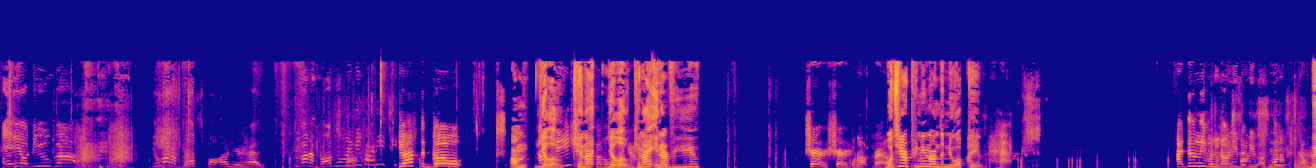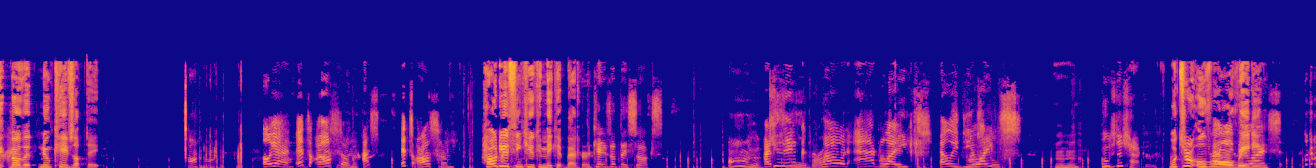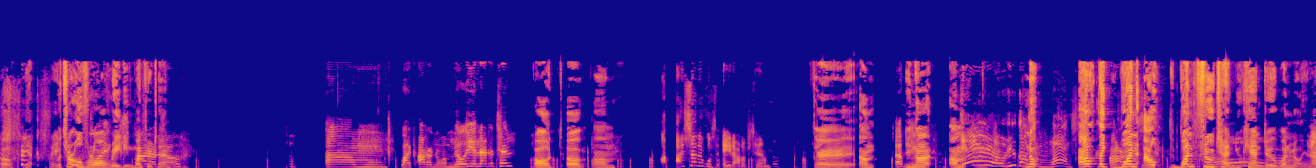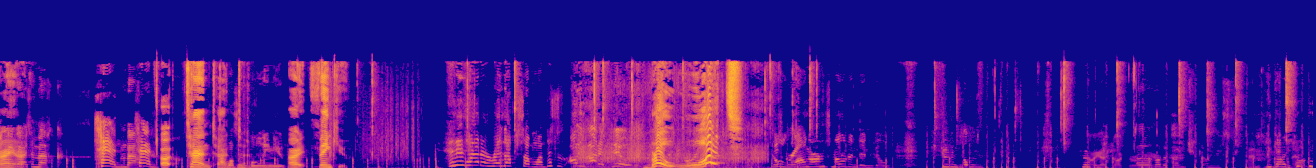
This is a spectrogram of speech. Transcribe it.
Hey yo, do you got you got a bald spot on your head? You got a bald spot. You have to go. Um, yellow. see? Can I yellow? Can I interview you? Sure, sure. What up, bro? What's your opinion on the new I update? have hacks. I didn't even Does notice the anybody new update. The, no, the new caves update. Huh? Oh yeah, it's awesome. I s it's awesome. How do you think you can make it better? The caves update sucks. On I Giggle, think bro. I would add like LED lights. Mm-hmm. Who's this hacker? What's your overall LED rating? lights, Oh, yeah. Fake. What's your overall like, rating? One I through ten. know. Um, like I don't know, a million out of ten. Oh, um, um, I, I said it was eight out of ten. uh, um, Okay. you know, um, Damn, you got no, some long. out like Alright, one like- out one through ten. You can't do one million. All right. Guys, I'm back. Ten, ten. Uh, ten, I wasn't bullying you. All right. Thank you, bro. What? Go long arms mode and then go. Oh, I got doctor Uh, over hold here. on, I'm just on this. And You got a doctor?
